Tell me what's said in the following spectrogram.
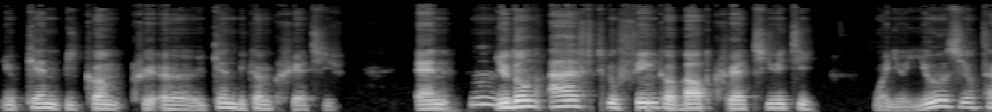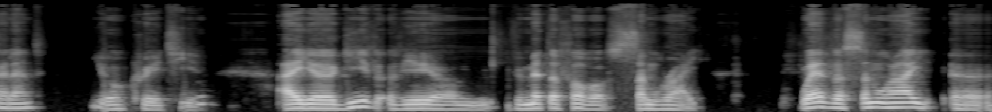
you can become you can become creative, and mm. you don't have to think about creativity. When you use your talent, you're creative. I uh, give the, um, the metaphor of samurai, where the samurai uh,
